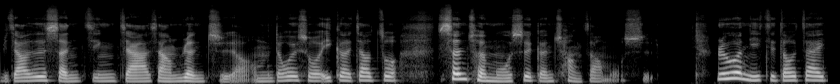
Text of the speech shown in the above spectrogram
比较是神经加上认知哦。我们都会说一个叫做生存模式跟创造模式。如果你一直都在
